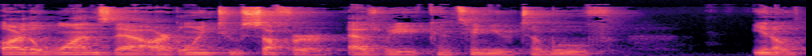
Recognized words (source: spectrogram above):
are the ones that are going to suffer as we continue to move, you know,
